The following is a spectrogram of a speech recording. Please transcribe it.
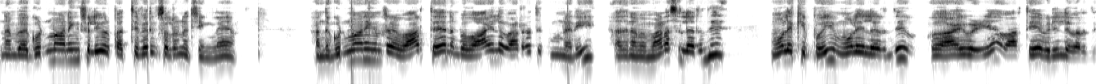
நம்ம குட் மார்னிங் சொல்லி ஒரு பத்து பேருக்கு சொல்கிறோன்னு வச்சிங்களேன் அந்த குட் மார்னிங்ன்ற வார்த்தை நம்ம வாயில வர்றதுக்கு முன்னாடி அது நம்ம மனசுல இருந்து மூளைக்கு போய் மூளையில இருந்து வாய் வழியா வார்த்தையா வெளியில வருது.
